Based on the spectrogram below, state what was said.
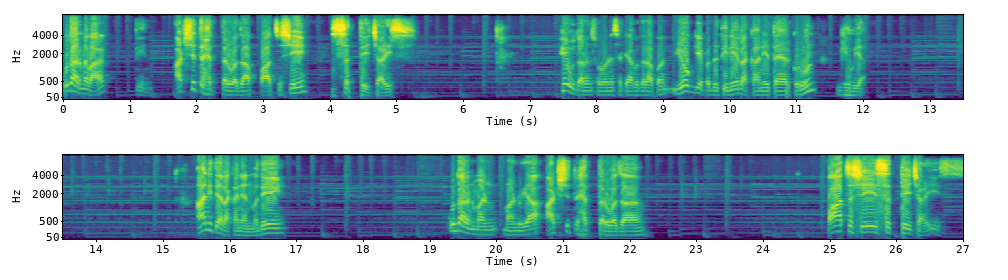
उदाहरण भाग तीन. आठशे त्र्याहत्तर वजा पाचशे सत्तेचाळीस. हे उदाहरण सोडवण्यासाठी अगोदर आपण योग्य पद्धतीने रकाने तयार करून घेऊया. आणि त्या रकान्यांमध्ये उदाहरण मांड मांडूया. आठशे त्र्याहत्तर वजा पाचशे सत्तेचाळीस.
